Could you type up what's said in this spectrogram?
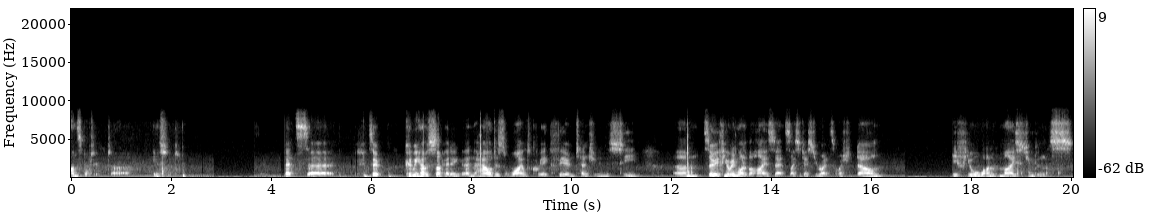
unspotted, uh, innocent. Let's. Uh, so, could we have a subheading? And how does Wilde create fear and tension in this scene? Um, so if you're in one of the higher sets, I suggest you write this question down. If you're one of my students,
